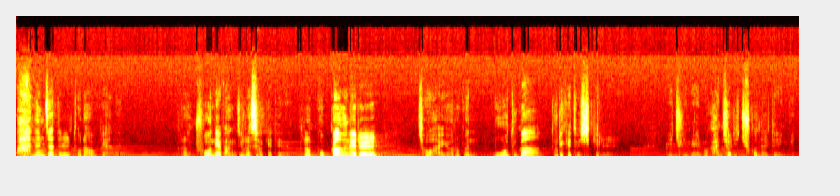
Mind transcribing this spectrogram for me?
많은 자들을 돌아오게 하는 그런 구원의 방주로 서게 되는 그런 복과 은혜를 저와 여러분 모두가 누리게 되시기를 주님의 이름으로 간절히 축원을 드립니다.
